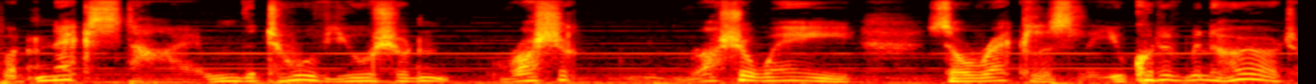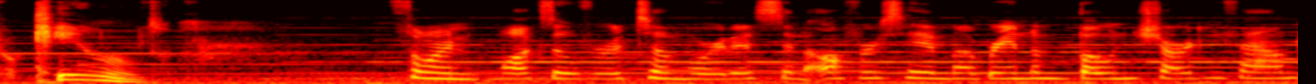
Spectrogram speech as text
but next time the two of you shouldn't rush a, rush away so recklessly. You could have been hurt or killed. Thorn walks over to Mortis and offers him a random bone shard he found.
